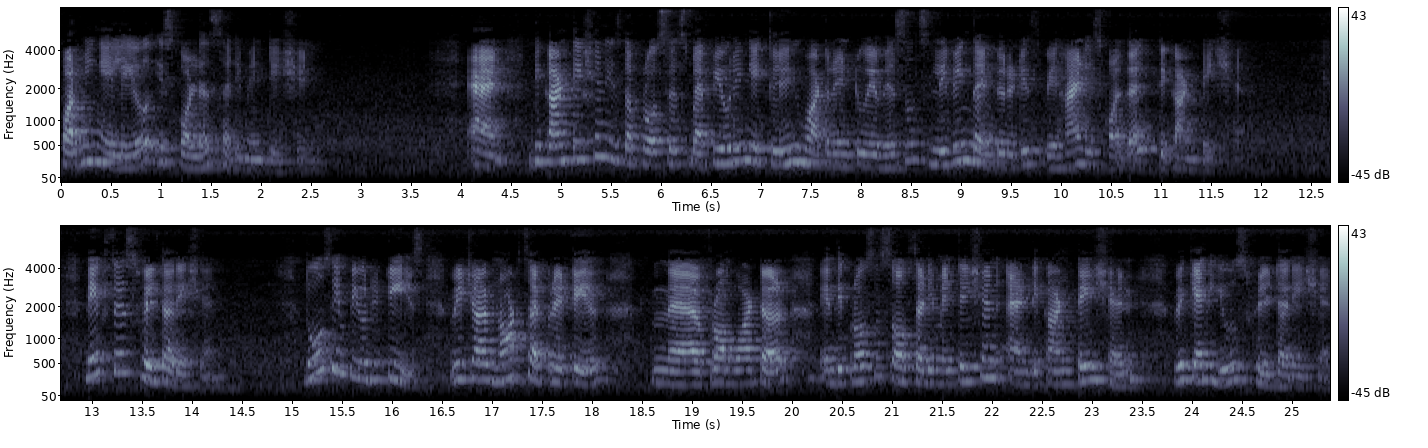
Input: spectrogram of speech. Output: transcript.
forming a layer is called as sedimentation. And decantation is the process by pouring a clean water into a vessel leaving the impurities behind is called as decantation. Next is filtration. Those impurities which are not separated Mm, uh, from water in the process of sedimentation and decantation we can use filtration.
